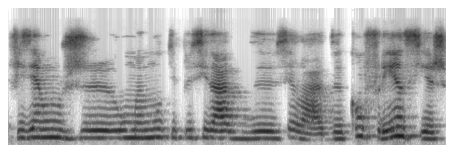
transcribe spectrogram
fizemos uh, uma multiplicidade de, sei lá, de conferências,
